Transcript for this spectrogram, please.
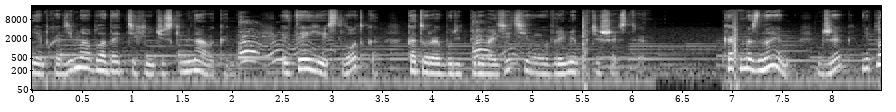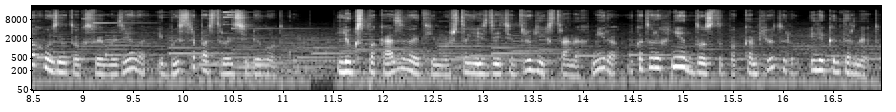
необходимо обладать техническими навыками. Это и есть лодка, которая будет перевозить его во время путешествия. Как мы знаем, Джек – неплохой знаток своего дела и быстро построит себе лодку. Люкс показывает ему, что есть дети в других странах мира, у которых нет доступа к компьютеру или к интернету.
